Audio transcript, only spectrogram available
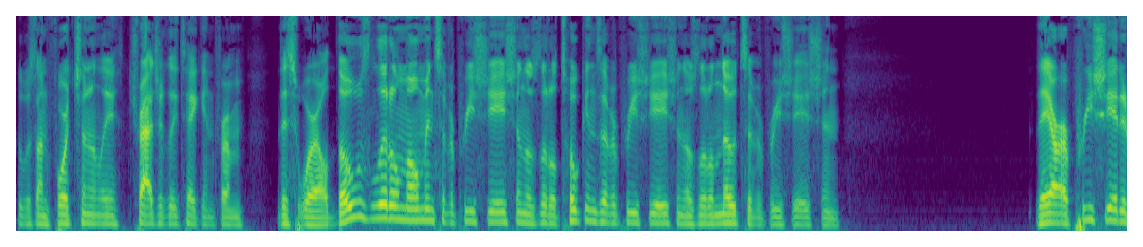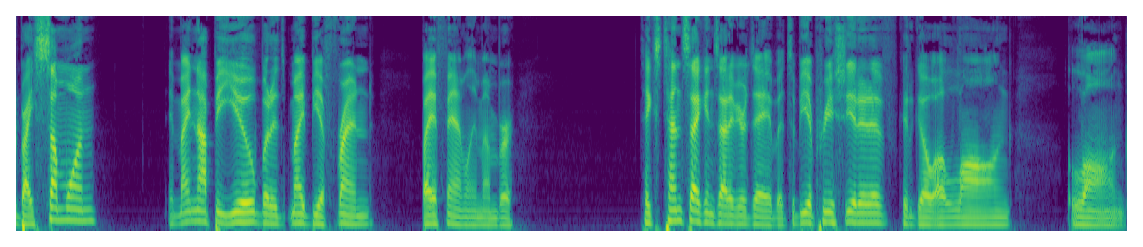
who was unfortunately tragically taken from this world, those little moments of appreciation, those little tokens of appreciation, those little notes of appreciation, they are appreciated by someone it might not be you, but it might be a friend, by a family member. Takes 10 seconds out of your day, but to be appreciative could go a long, long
